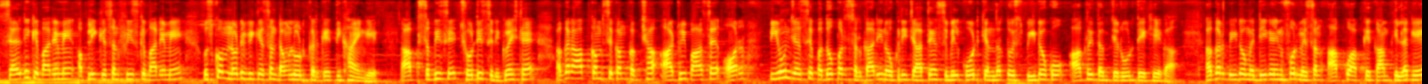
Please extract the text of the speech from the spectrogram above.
सैलरी के बारे में अप्लीकेशन फ़ीस के बारे में, उसको हम नोटिफिकेशन डाउनलोड करके दिखाएँगे। आप सभी से छोटी सी रिक्वेस्ट है। अगर आप कम से कम कक्षा आठवीं पास है और पियून जैसे पदों पर सरकारी नौकरी चाहते हैं, सिविल कोड के अंदर तो इस वीडियो को आखिरी तक ज़रूर देखिएगा। अगर वीडियो में दी गई इन्फॉर्मेशन आपको आपके काम की लगे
